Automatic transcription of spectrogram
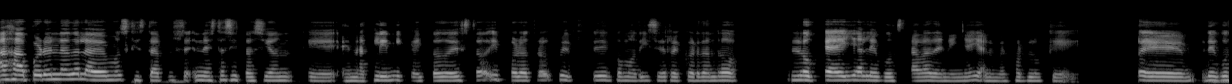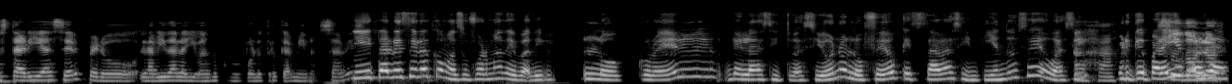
Ajá, por un lado la vemos que está pues, en esta situación eh, en la clínica y todo esto, y por otro, pues, eh, como dices, recordando lo que a ella le gustaba de niña y a lo mejor lo que eh, le gustaría hacer, pero la vida la ha llevado como por otro camino, ¿sabes? Sí, tal vez era como su forma de evadir lo cruel de la situación o lo feo que estaba sintiéndose o así, Ajá, porque para ella, su o dolor, sea,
